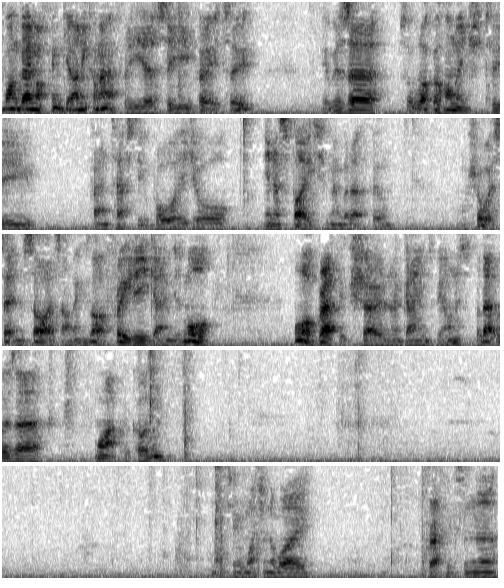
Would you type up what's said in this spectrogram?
one game I think it only came out for the uh, CD32. It was uh, sort of like a homage to Fantastic Voyage or Inner Space. Remember that film? I'm sure it's set inside something. It's like a 3D game. It's more more a graphics show than a game, to be honest. But that was a microcosm. Not too much in the way graphics in the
